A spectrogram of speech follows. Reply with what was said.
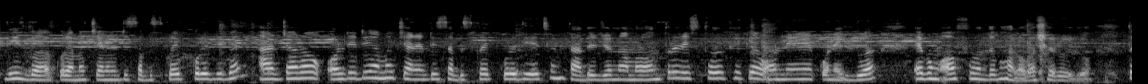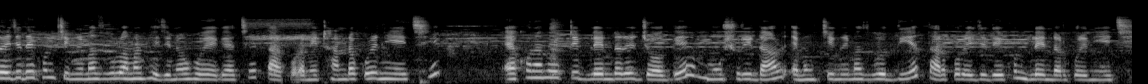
প্লিজ দয়া করে আমার চ্যানেলটি সাবস্ক্রাইব করে দিবেন। আর যারা অলরেডি আমার চ্যানেলটি সাবস্ক্রাইব করে দিয়েছেন, তাদের জন্য আমার অন্তরের স্থল থেকে অনেক অনেক দোয়া এবং অফুরন্ত ভালোবাসা রইল। তো এই যে দেখুন, চিংড়ি মাছগুলো আমার ভেজে নেওয়া হয়ে গেছে, তারপর আমি ঠান্ডা করে নিয়েছি। এখন আমি একটি ব্লেন্ডারের জগে মুসুরি ডাল এবং চিংড়ি মাছগুলো দিয়ে তারপর এই যে দেখুন ব্লেন্ডার করে নিয়েছি।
